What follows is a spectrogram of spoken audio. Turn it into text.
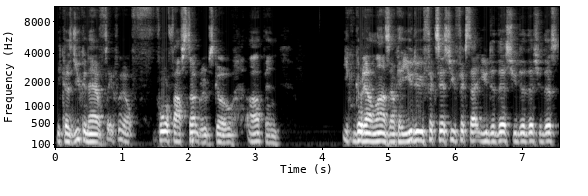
because you can have you know four or five stunt groups go up and you can go down the line and say, okay, you do fix this, you fix that, you did this, you did this, you did this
